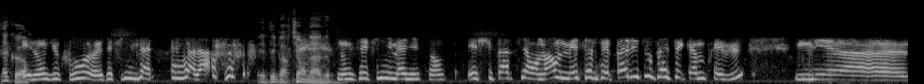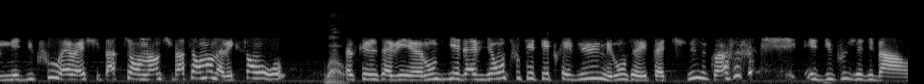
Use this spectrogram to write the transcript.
D'accord. Et donc du coup, euh, j'ai fini ma voilà. Et t'es parti en Inde. Donc j'ai fini ma licence et je suis partie en Inde, mais ça ne s'est pas du tout passé comme prévu. Mais euh, mais du coup, ouais ouais, je suis partie en Inde. Je suis partie en Inde avec 100 euros Waouh. parce que j'avais euh, mon billet d'avion, tout était prévu, mais bon, j'avais pas de thune quoi. Et du coup, j'ai dit ben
